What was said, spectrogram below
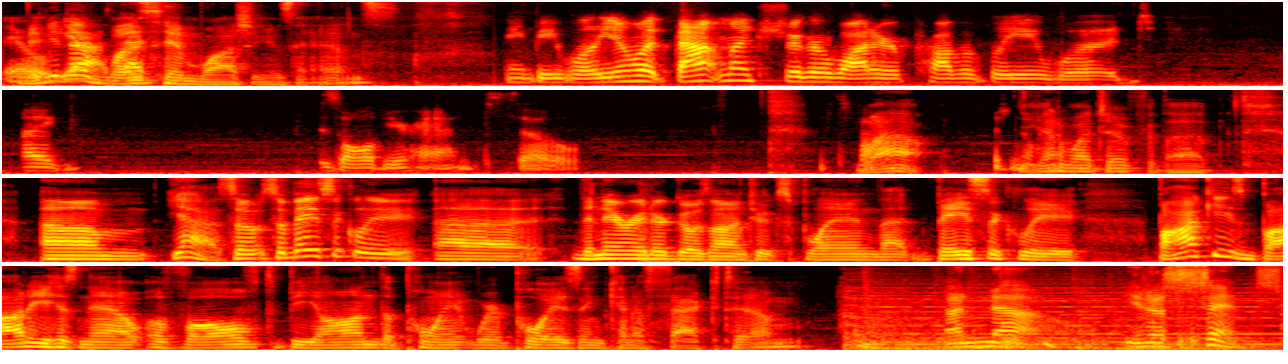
Ew, Maybe yeah, that was that- him washing his hands. Maybe. Well, you know what? That much sugar water probably would like dissolve your hand. So. Wow. You got to watch out for that. Um, yeah, so so basically, uh, the narrator goes on to explain that basically Baki's body has now evolved beyond the point where poison can affect him. And now, in a sense,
